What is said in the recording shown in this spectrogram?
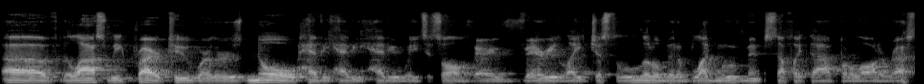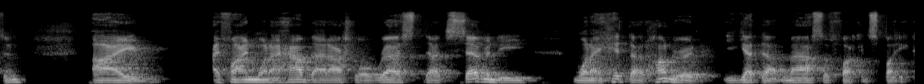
of the last week prior to where there's no heavy, heavy, heavy weights. It's all very, very light, just a little bit of blood movement, stuff like that, but a lot of resting. I I find when I have that actual rest, that 70, when I hit that 100, you get that massive fucking spike,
